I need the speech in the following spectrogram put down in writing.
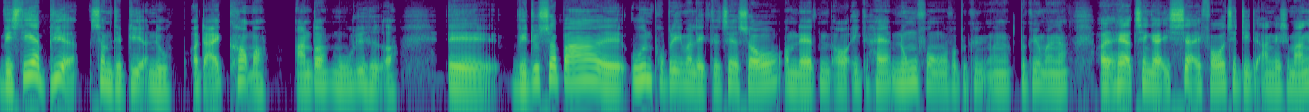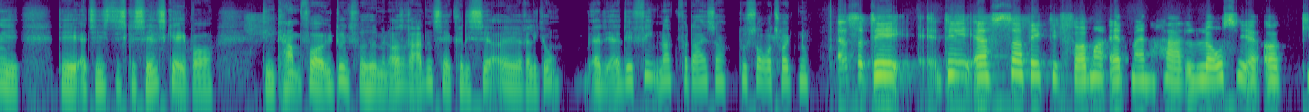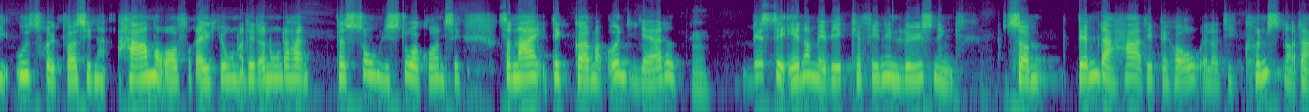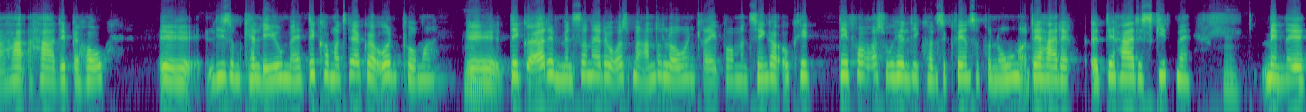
hvis det her bliver, som det bliver nu, og der ikke kommer andre muligheder, Øh, vil du så bare øh, uden problemer lægge dig til at sove om natten og ikke have nogen former for bekymringer? bekymringer? Og her tænker jeg især i forhold til dit engagement i det artistiske selskab og din kamp for ytringsfrihed, men også retten til at kritisere øh, religion. Er det, er det fint nok for dig så? Du sover trygt nu? Altså det, det er så vigtigt for mig, at man har lov til at give udtryk for sin harme over for religion, og det er der nogen, der har en personlig stor grund til. Så nej, det gør mig ondt i hjertet. Hmm hvis det ender med, at vi ikke kan finde en løsning, som dem, der har det behov, eller de kunstnere, der har, har det behov, øh, ligesom kan leve med. Det kommer til at gøre ondt på mig. Mm. Øh, det gør det, men sådan er det jo også med andre lovindgreb, hvor man tænker, okay, det får også uheldige konsekvenser for nogen, og det har jeg det, det, har jeg det skidt med. Mm. Men øh,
